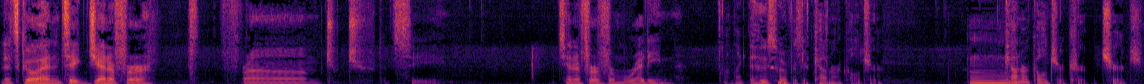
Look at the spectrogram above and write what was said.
Let's go ahead and take Jennifer from. Let's see. Jennifer from Reading. I like the whosoever's are counterculture. Mm-hmm. Counterculture cur- church.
